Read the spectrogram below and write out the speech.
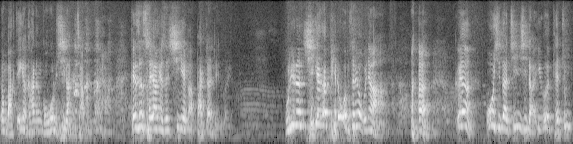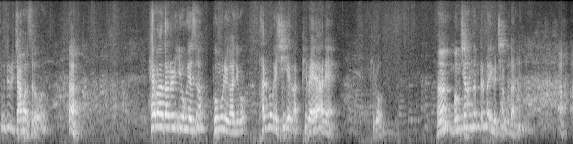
막대기가 가는 그걸 시간을 잡은 거야. 그래서 서양에서 시계가 발달된 거예요. 우리는 시계가 필요가 없어요, 그냥. 그냥 옷이다, 진시다, 이거 대충 두드려 잡아서 해와 달을 이용해서 버무려가지고 팔목에 시계가 필요해, 안 해? 필요. 어? 멍청한 놈들만 이거 차고 다니는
